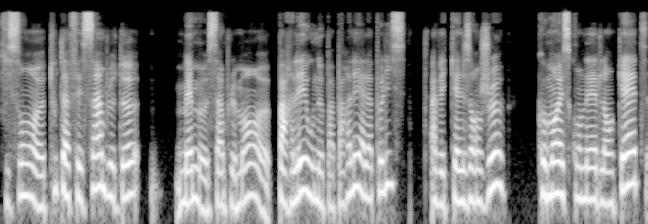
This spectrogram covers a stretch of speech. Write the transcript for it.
qui sont tout à fait simples de même simplement parler ou ne pas parler à la police? Avec quels enjeux? Comment est-ce qu'on aide l'enquête?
